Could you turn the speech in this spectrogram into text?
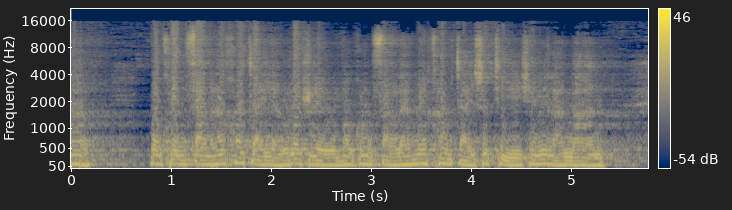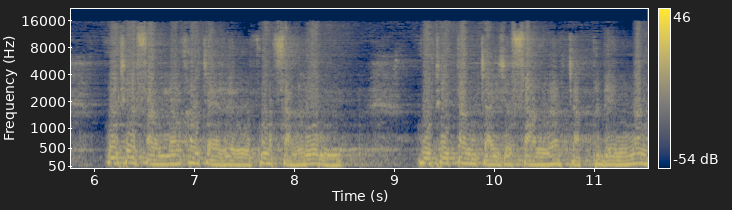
มาก บางคนฟังแล้วเข้าใจอย่างรวดเร็ว บางคนฟังแล้วไม่เข้าใจสักทีใช้เวลานานพวกที่ฟังแล้วเข้าใจเร็วพวกฟังเล่นพวกที่ตั้งใจจะฟังนะจับประเด็นนั่ง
